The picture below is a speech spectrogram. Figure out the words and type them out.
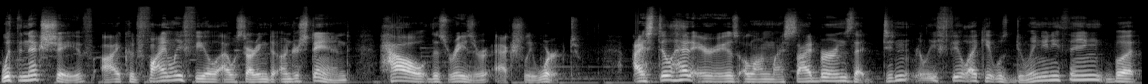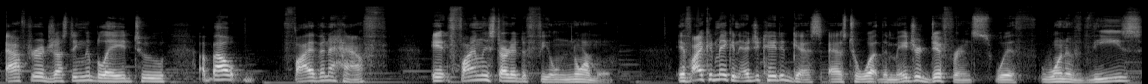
With the next shave, I could finally feel I was starting to understand how this razor actually worked. I still had areas along my sideburns that didn't really feel like it was doing anything, but after adjusting the blade to about five and a half, it finally started to feel normal. If I could make an educated guess as to what the major difference with one of these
